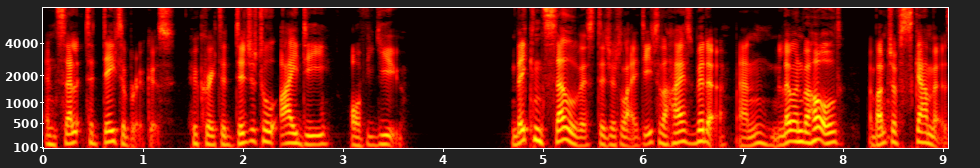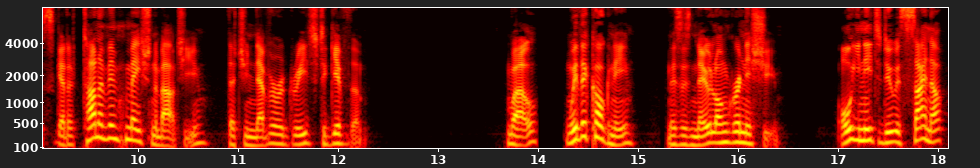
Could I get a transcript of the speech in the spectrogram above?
and sell it to data brokers who create a digital ID of you. They can sell this digital ID to the highest bidder, and lo and behold, a bunch of scammers get a ton of information about you that you never agreed to give them. Well, with Incogni, this is no longer an issue. All you need to do is sign up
